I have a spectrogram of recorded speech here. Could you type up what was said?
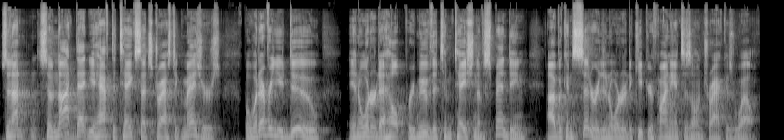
So not so not mm-hmm. that you have to take such drastic measures, but whatever you do in order to help remove the temptation of spending, I would consider it in order to keep your finances on track as well.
